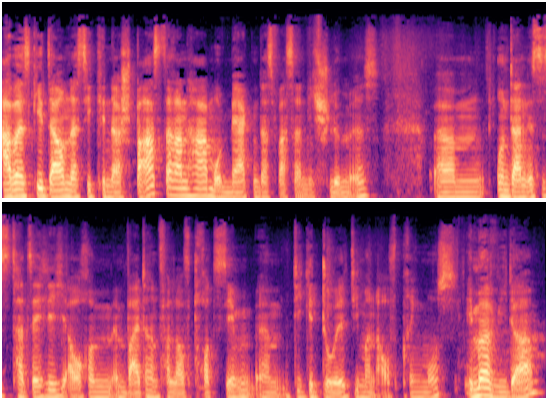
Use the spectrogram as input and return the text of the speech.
Aber es geht darum, dass die Kinder Spaß daran haben und merken, dass Wasser nicht schlimm ist. Ähm, und dann ist es tatsächlich auch im, im weiteren Verlauf trotzdem ähm, die Geduld, die man aufbringen muss. Immer wieder.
